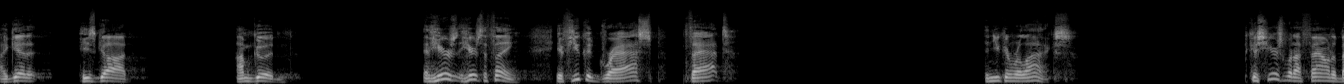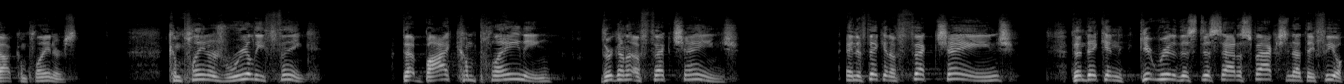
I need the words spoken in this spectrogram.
I get it. He's God. I'm good. And here's, here's the thing if you could grasp that, then you can relax. Because here's what I found about complainers complainers really think that by complaining, they're going to affect change. And if they can affect change, then they can get rid of this dissatisfaction that they feel.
